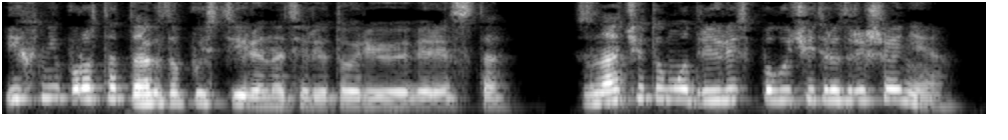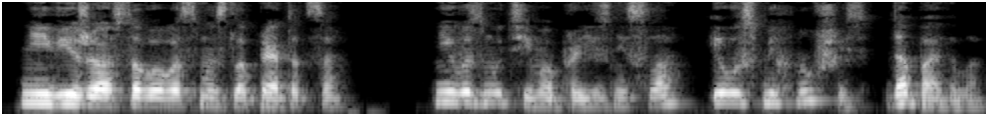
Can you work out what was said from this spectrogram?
их не просто так запустили на территорию Эвереста. Значит, умудрились получить разрешение. Не вижу особого смысла прятаться невозмутимо произнесла и, усмехнувшись, добавила.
